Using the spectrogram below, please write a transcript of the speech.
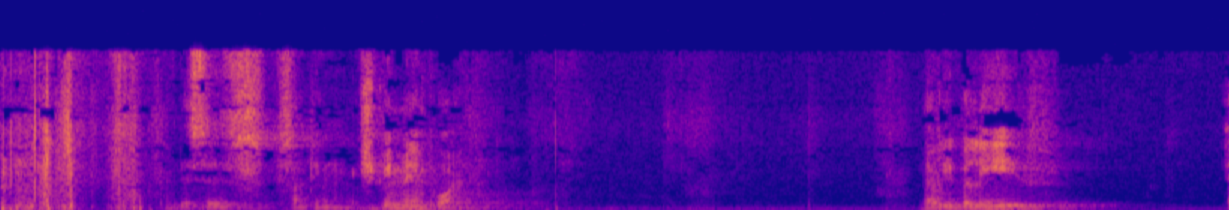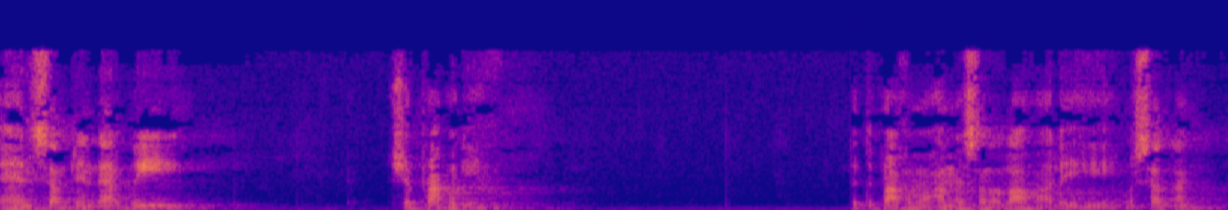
And this is something extremely important that we believe and something that we should propagate. That the Prophet Muhammad sallallahu alaihi wasallam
